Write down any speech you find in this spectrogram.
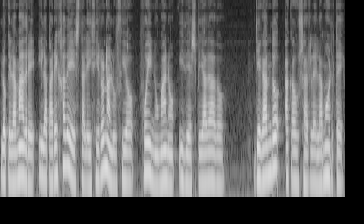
Lo que la madre y la pareja de ésta le hicieron a Lucio fue inhumano y despiadado, llegando a causarle la muerte.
